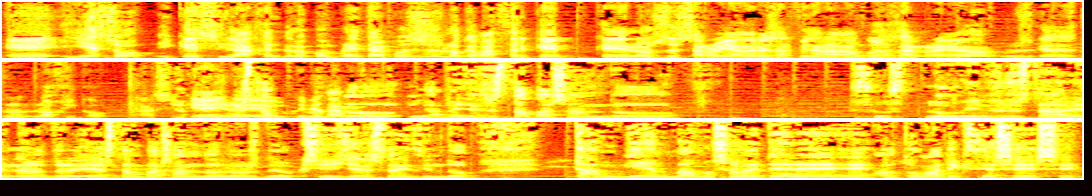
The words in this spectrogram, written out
Eh, y eso, y que si la gente lo compra y tal, pues eso es lo que va a hacer que, que los desarrolladores al final hagan cosas alrededor. Pues es que es lógico. Así La que hay utilizarlo. la peña se está pasando sus plugins, os estaba viendo el otro día, están pasando los de Oxygen, están diciendo, también vamos a meter eh, Automatic CSS,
